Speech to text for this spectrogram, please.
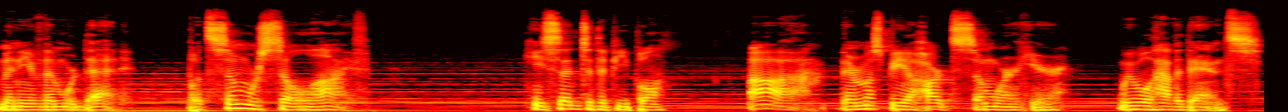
Many of them were dead, but some were still alive. He said to the people, Ah, there must be a heart somewhere here. We will have a dance.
